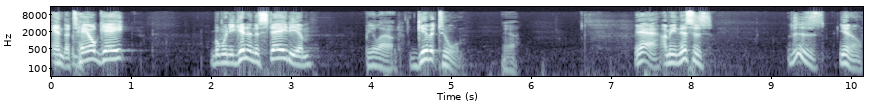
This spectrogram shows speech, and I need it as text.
and the tailgate. But when you get in the stadium, be loud. Give it to them. Yeah. Yeah, I mean this is this is you know,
